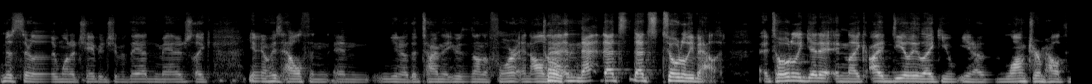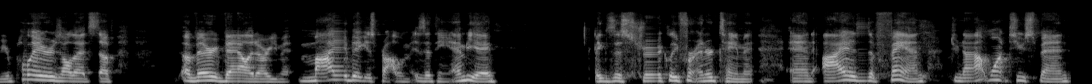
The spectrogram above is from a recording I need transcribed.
necessarily won a championship if they hadn't managed like you know his health and and you know the time that he was on the floor and all that and that that's that's totally valid. I totally get it and like ideally like you you know long term health of your players all that stuff a very valid argument. My biggest problem is that the NBA exists strictly for entertainment and I as a fan do not want to spend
